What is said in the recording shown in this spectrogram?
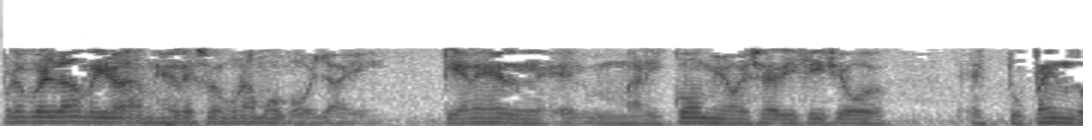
Pero en verdad mira Ángel eso es una mogolla ahí. Tienes el, el manicomio ese edificio estupendo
